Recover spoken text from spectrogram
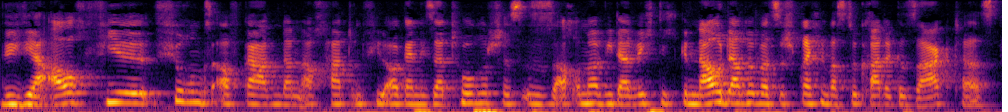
wie wir auch viel Führungsaufgaben dann auch hat und viel organisatorisches, ist es auch immer wieder wichtig, genau darüber zu sprechen, was du gerade gesagt hast,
